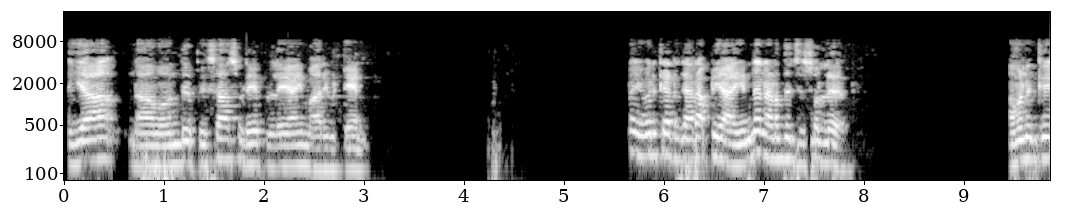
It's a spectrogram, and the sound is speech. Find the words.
ஐயா நான் வந்து பிசாசுடைய பிள்ளையாய் மாறிவிட்டேன். இவர் கேட்டிருக்காரு அப்படியா என்ன நடந்துச்சு சொல்லு. அவனுக்கு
